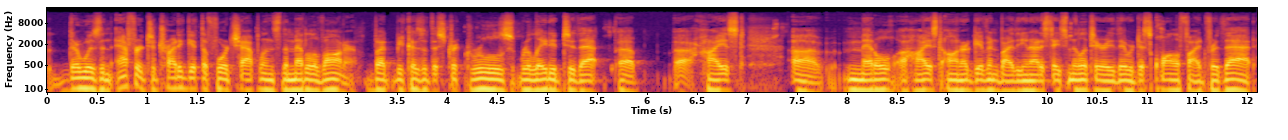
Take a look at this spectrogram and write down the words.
there was an effort to try to get the four chaplains the Medal of Honor, but because of the strict rules related to that uh, uh, highest uh, medal, a highest honor given by the United States military. They were disqualified for that.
